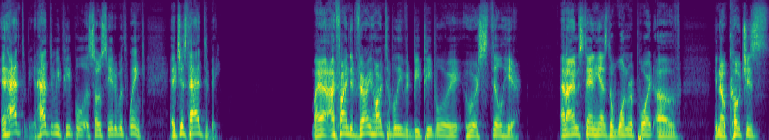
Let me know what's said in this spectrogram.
It had to be. It had to be people associated with Wink. It just had to be. I, I find it very hard to believe it'd be people who are, who are still here. And I understand he has the one report of, you know, coaches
